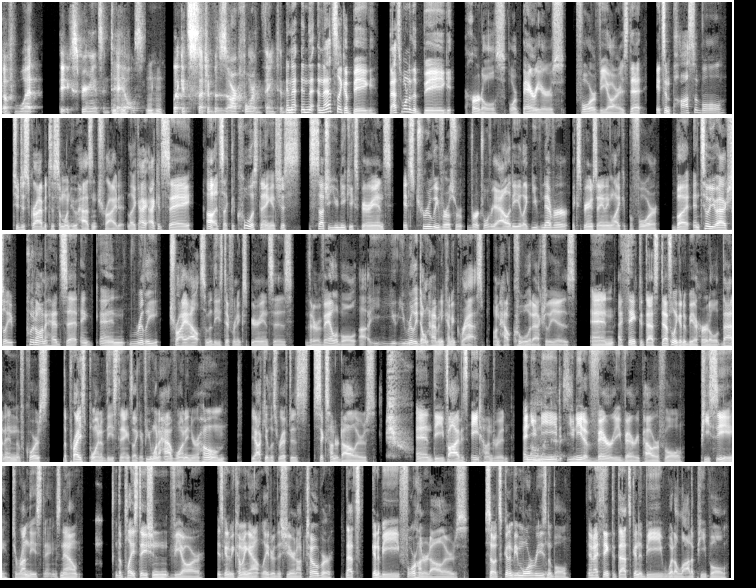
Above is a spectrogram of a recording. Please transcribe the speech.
of what the experience mm-hmm. entails. Mm-hmm. Like it's such a bizarre foreign thing to me. And that, and and that's like a big that's one of the big hurdles or barriers for VR is that it's impossible to describe it to someone who hasn't tried it. Like I, I could say, oh, it's like the coolest thing. It's just such a unique experience. It's truly virtual virtual reality. Like you've never experienced anything like it before. But until you actually put on a headset and and really try out some of these different experiences that are available, uh, you you really don't have any kind of grasp on how cool it actually is. And I think that that's definitely going to be a hurdle. That and of course the price point of these things. Like if you want to have one in your home, the Oculus Rift is six hundred dollars, and the Vive is eight hundred, and you oh need goodness. you need a very very powerful PC to run these things. Now, the PlayStation VR is going to be coming out later this year in October. That's going to be four hundred dollars, so it's going to be more reasonable. And I think that that's going to be what a lot of people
